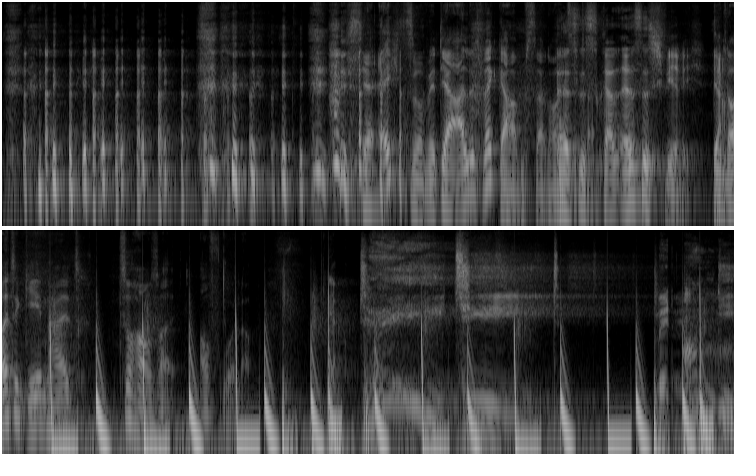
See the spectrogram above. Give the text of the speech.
ist ja echt so, wird ja alles weggehamstert heute. Es ist, es ist schwierig. Die. Leute gehen halt zu Hause auf Urlaub. Ja. Mit Andi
